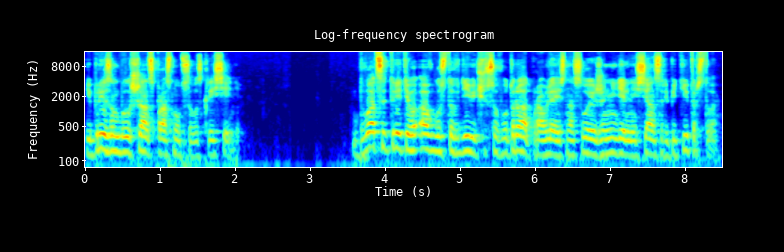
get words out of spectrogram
И призом был шанс проснуться в воскресенье. 23 августа в 9 часов утра, отправляясь на свой еженедельный сеанс репетиторства,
